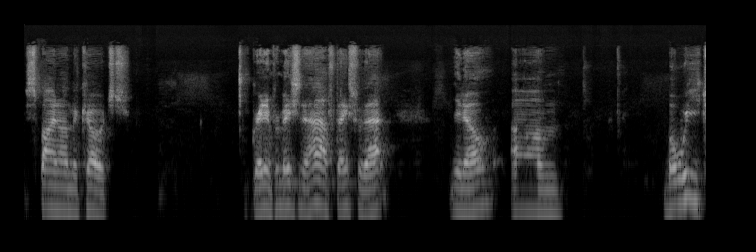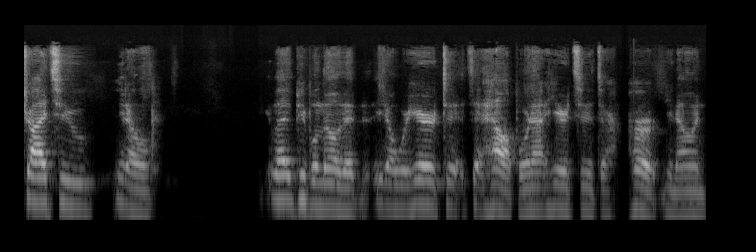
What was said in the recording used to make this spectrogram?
spying on the coach. Great information to have. Thanks for that. You know, um, but we try to, you know, let people know that you know we're here to to help. We're not here to to hurt. You know, and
